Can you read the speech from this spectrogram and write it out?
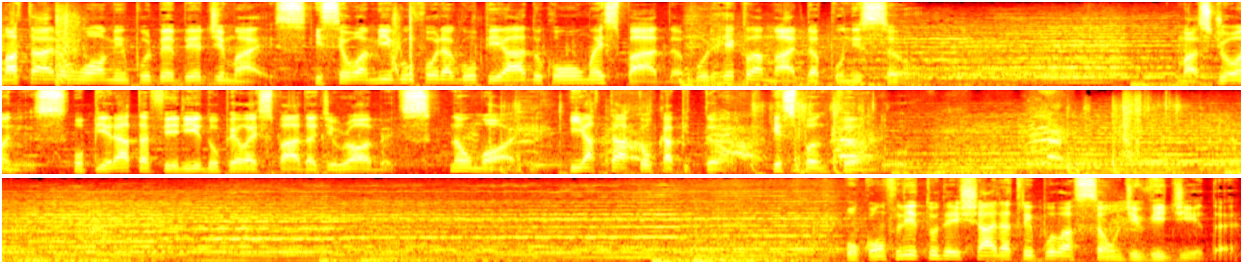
Mataram um homem por beber demais, e seu amigo fora golpeado com uma espada por reclamar da punição. Mas Jones, o pirata ferido pela espada de Roberts, não morre e ataca o capitão, espancando-o. O conflito deixara a tripulação dividida.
